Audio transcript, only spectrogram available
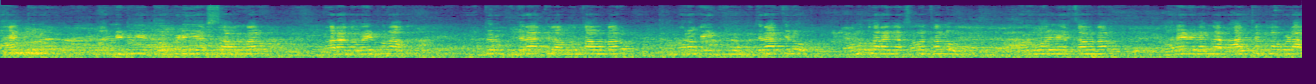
బ్యాంకులు అన్నింటినీ దోపిడీ చేస్తూ ఉన్నారు. మరొక వైపున ఇద్దరు గుజరాతీలు అమ్ముతూ ఉన్నారు. మరొక ఇద్దరు గుజరాతీలు ప్రభుత్వ రంగ సంస్థలు కొనుగోలు చేస్తూ ఉన్నారు. అదేవిధంగా రాష్ట్రంలో కూడా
